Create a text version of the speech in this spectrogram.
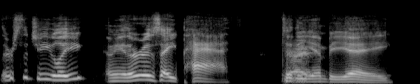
there's the G League. I mean, there is a path to right. the NBA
